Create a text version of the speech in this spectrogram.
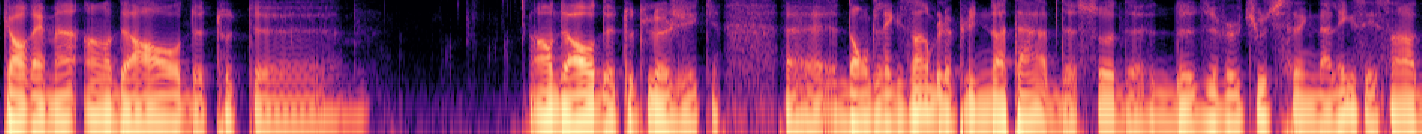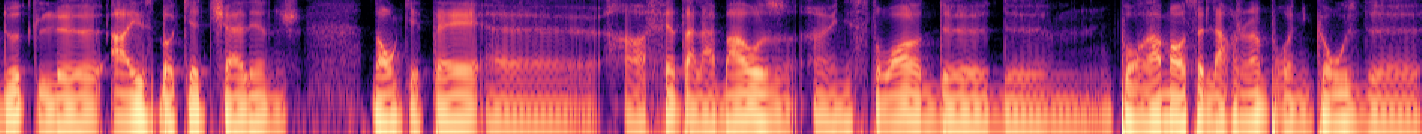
carrément en dehors de toute... Euh, en dehors de toute logique. Euh, donc l'exemple le plus notable de ça, de, du virtual signaling, c'est sans doute le Ice Bucket Challenge donc était euh, en fait à la base une histoire de, de pour ramasser de l'argent pour une cause de,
